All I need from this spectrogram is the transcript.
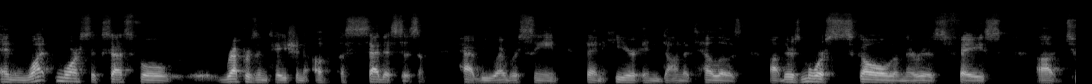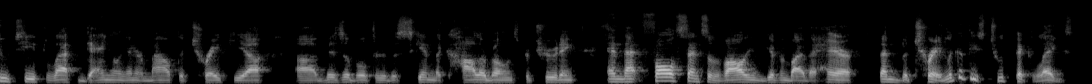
And what more successful representation of asceticism have you ever seen than here in Donatello's? Uh, there's more skull than there is face. Uh, two teeth left dangling in her mouth, the trachea uh, visible through the skin, the collarbones protruding, and that false sense of volume given by the hair then betrayed. Look at these toothpick legs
